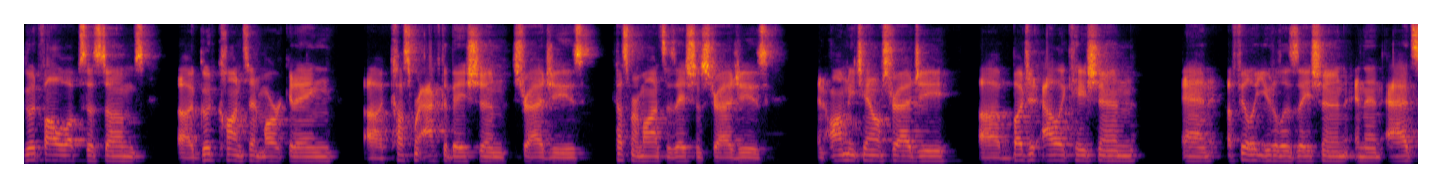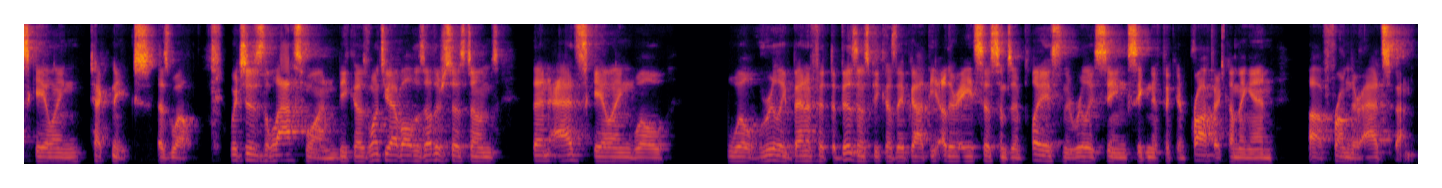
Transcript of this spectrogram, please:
good follow up systems, uh, good content marketing, uh, customer activation strategies, customer monetization strategies, an omni channel strategy, uh, budget allocation, and affiliate utilization, and then ad scaling techniques as well, which is the last one because once you have all those other systems, then ad scaling will will really benefit the business because they've got the other eight systems in place and they're really seeing significant profit coming in uh, from their ad spend.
